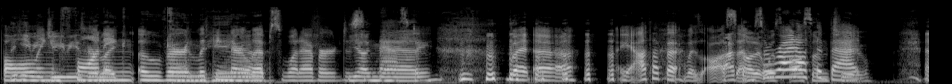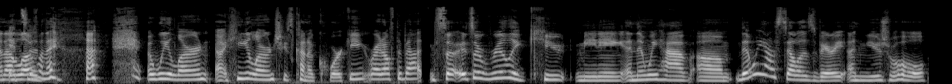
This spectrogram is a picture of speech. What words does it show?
falling and fawning like, over, "Come licking their lips, whatever, just young nasty. but uh, yeah, I thought that was awesome. I thought it so was right off the bat, too. And I it's love a- when they and we learn uh, he learns she's kind of quirky right off the bat. So it's a really cute meeting. And then we have um then we have Stella's very unusual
